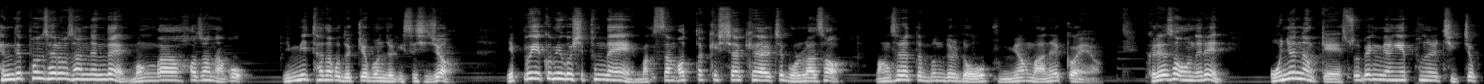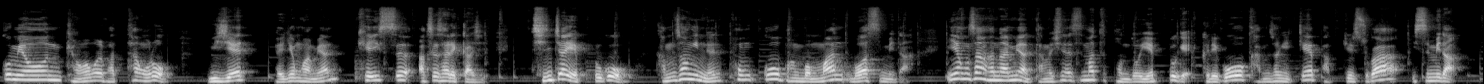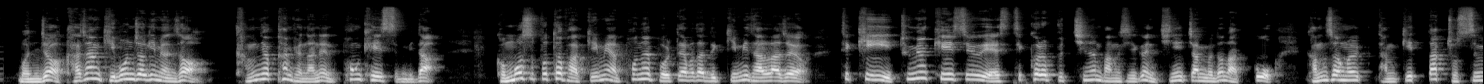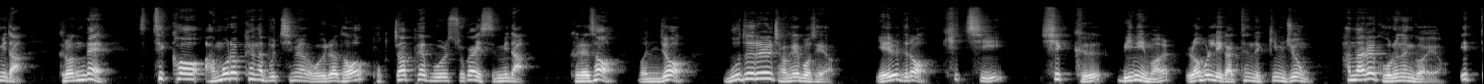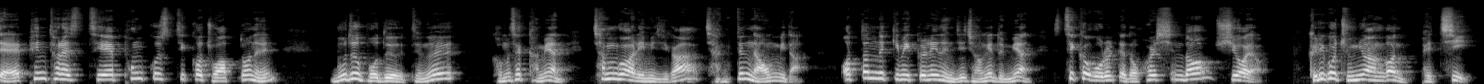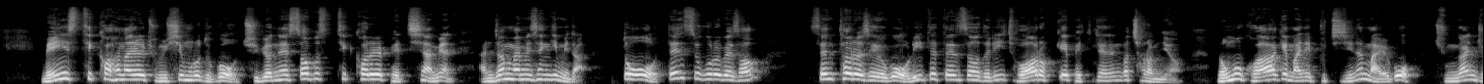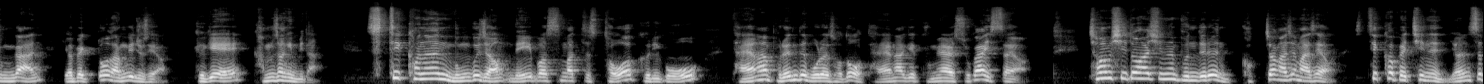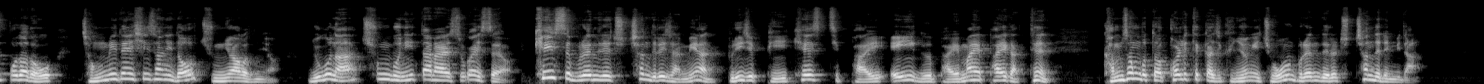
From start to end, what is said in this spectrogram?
핸드폰 새로 샀는데 뭔가 허전하고 밋밋하다고 느껴본 적 있으시죠? 예쁘게 꾸미고 싶은데 막상 어떻게 시작해야 할지 몰라서 망설였던 분들도 분명 많을 거예요. 그래서 오늘은 5년 넘게 수백 명의 폰을 직접 꾸며온 경험을 바탕으로 위젯, 배경화면, 케이스, 액세서리까지 진짜 예쁘고 감성 있는 폰꾸 방법만 모았습니다. 이 영상 하나면 당신의 스마트폰도 예쁘게 그리고 감성 있게 바뀔 수가 있습니다. 먼저 가장 기본적이면서 강력한 변화는 폰 케이스입니다. 겉모습부터 바뀌면 폰을 볼 때마다 느낌이 달라져요. 특히 투명 케이스 위에 스티커를 붙이는 방식은 진입장면도 낮고 감성을 담기 딱 좋습니다. 그런데 스티커 아무렇게나 붙이면 오히려 더 복잡해 보일 수가 있습니다. 그래서 먼저 무드를 정해보세요. 예를 들어 키치, 시크, 미니멀, 러블리 같은 느낌 중 하나를 고르는 거예요. 이때 핀터레스트의 폰꾸 스티커 조합 또는 무드보드 등을 검색하면 참고할 이미지가 잔뜩 나옵니다. 어떤 느낌이 끌리는지 정해두면 스티커 고를 때도 훨씬 더 쉬워요. 그리고 중요한 건 배치. 메인 스티커 하나를 중심으로 두고 주변에 서브 스티커를 배치하면 안정감이 생깁니다. 또 댄스 그룹에서 센터를 세우고 리드 댄서들이 조화롭게 배치되는 것처럼요. 너무 과하게 많이 붙이지는 말고 중간중간 여백도 남겨주세요. 그게 감성입니다. 스티커는 문구점, 네이버 스마트 스토어, 그리고 다양한 브랜드몰에서도 다양하게 구매할 수가 있어요. 처음 시도하시는 분들은 걱정하지 마세요. 스티커 배치는 연습보다도 정리된 시선이 더 중요하거든요. 누구나 충분히 따라할 수가 있어요. 케이스 브랜드를 추천드리자면 브리즈피, 캐스티파이, 에이그, 바이마이파이 같은 감성부터 퀄리티까지 균형이 좋은 브랜드를 추천드립니다.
